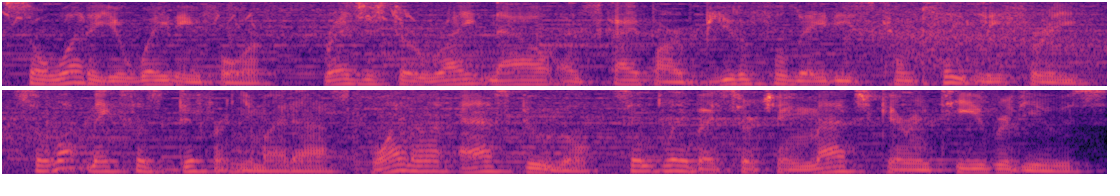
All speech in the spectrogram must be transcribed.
So what are you waiting for? Register right now and Skype our beautiful ladies completely free. So what makes us different, you might ask? Why not ask Google simply by searching Match Guarantee Reviews?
